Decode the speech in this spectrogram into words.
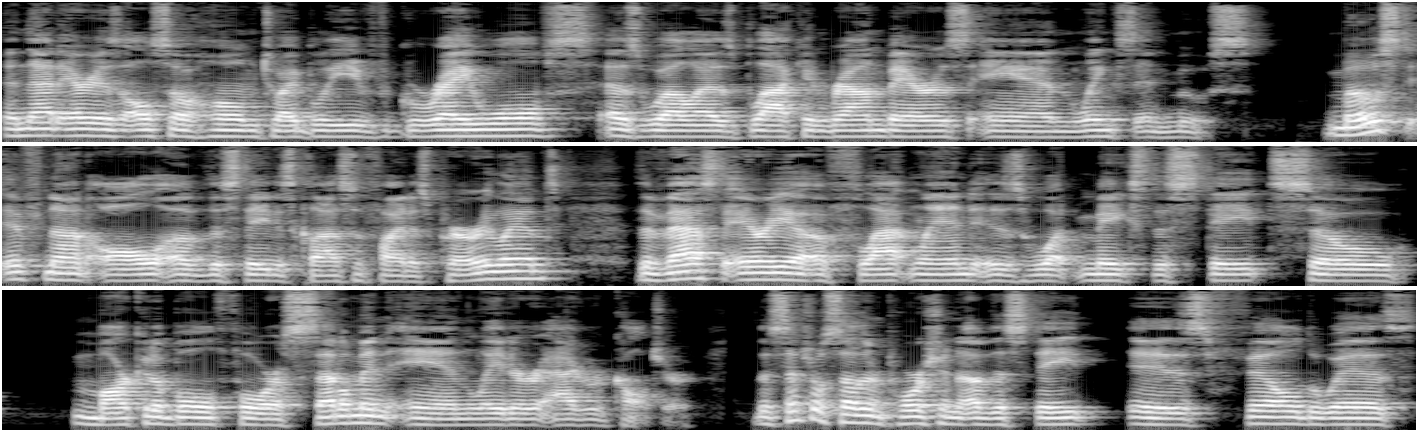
And that area is also home to, I believe, gray wolves, as well as black and brown bears and lynx and moose. Most, if not all, of the state is classified as prairie land. The vast area of flat land is what makes the state so marketable for settlement and later agriculture the central southern portion of the state is filled with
